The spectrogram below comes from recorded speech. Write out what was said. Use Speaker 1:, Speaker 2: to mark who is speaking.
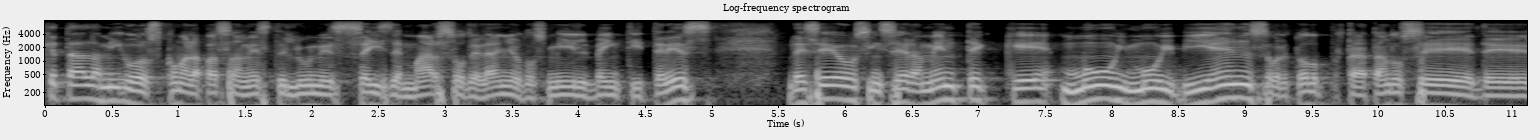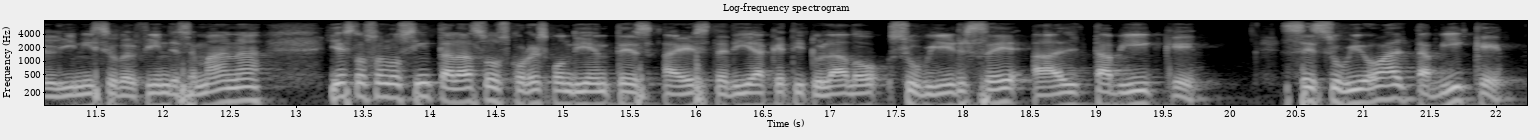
Speaker 1: ¿Qué tal amigos? ¿Cómo la pasan este lunes 6 de marzo del año 2023? Deseo sinceramente que muy, muy bien, sobre todo tratándose del inicio del fin de semana. Y estos son los cintarazos correspondientes a este día que titulado Subirse al tabique. Se subió al tabique.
